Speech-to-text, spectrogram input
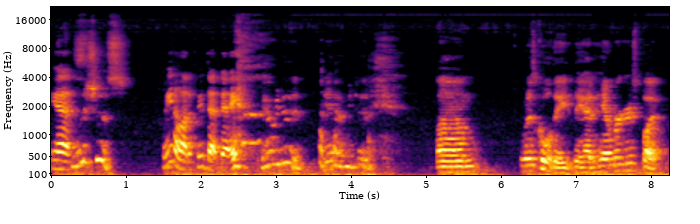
Yes, delicious. we ate a lot of food that day. Yeah, we did. Yeah, we did. Um, what is cool? They they had hamburgers, but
